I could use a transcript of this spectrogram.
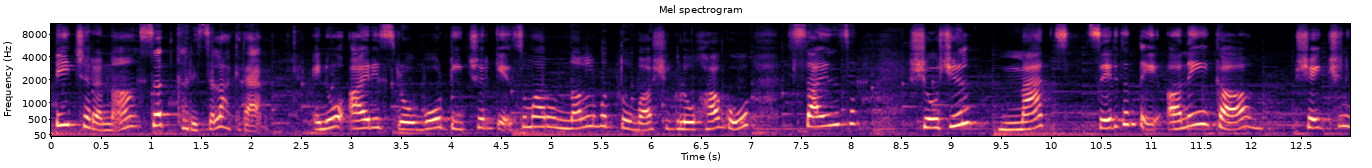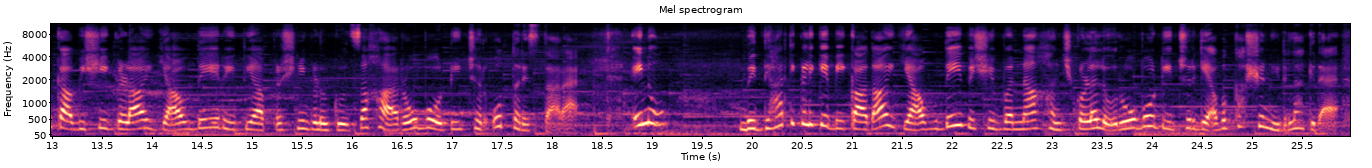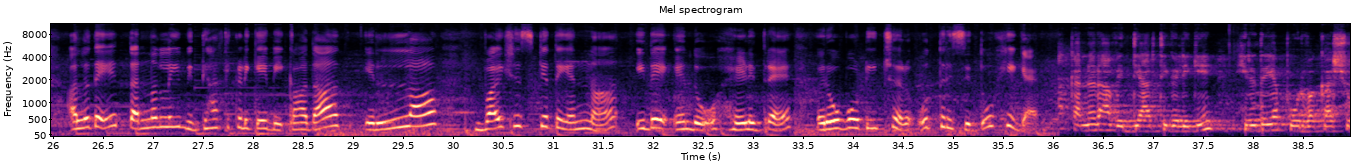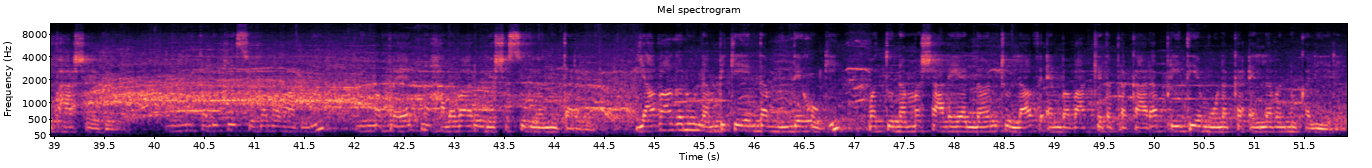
ಟೀಚರನ್ನು ಸತ್ಕರಿಸಲಾಗಿದೆ. ಇನ್ನು ಐರಿಸ್ ರೋಬೋ ಟೀಚರ್ಗೆ ಸುಮಾರು ನಲವತ್ತು ಭಾಷೆಗಳು ಹಾಗೂ ಸೈನ್ಸ್, ಸೋಷಿಯಲ್, ಮ್ಯಾಥ್ಸ್ ಸೇರಿದಂತೆ ಅನೇಕ ಶೈಕ್ಷಣಿಕ ವಿಷಯಗಳ ಯಾವುದೇ ರೀತಿಯ ಪ್ರಶ್ನೆಗಳಿಗೂ ಸಹ ರೋಬೋ ಟೀಚರ್ ಉತ್ತರಿಸ್ತಾರೆ. ಇನ್ನು ವಿದ್ಯಾರ್ಥಿಗಳಿಗೆ ಬೇಕಾದ ಯಾವುದೇ ವಿಷಯವನ್ನು ಹಂಚಿಕೊಳ್ಳಲು ರೋಬೋ ಟೀಚರ್ಗೆ ಅವಕಾಶ ನೀಡಲಾಗಿದೆ. ಅಲ್ಲದೆ ತನ್ನಲ್ಲಿ ವಿದ್ಯಾರ್ಥಿಗಳಿಗೆ ಬೇಕಾದ ಎಲ್ಲ ವೈಶಿಷ್ಟ್ಯತೆಯನ್ನು ಇದೆ ಎಂದು ಹೇಳಿದರೆ ರೋಬೋ ಟೀಚರ್ ಉತ್ತರಿಸಿದ್ದು ಹೀಗೆ. ಕನ್ನಡ ವಿದ್ಯಾರ್ಥಿಗಳಿಗೆ ಹೃದಯಪೂರ್ವಕ ಶುಭಾಶಯಗಳು. ನಿಮ್ಮ ಕಲಿಕೆ ಸುಗಮವಾಗಲಿ. ನಿಮ್ಮ ಪ್ರಯತ್ನ ಹಲವಾರು ಯಶಸ್ಸುಗಳನ್ನು ತರಲಿ. ಯಾವಾಗಲೂ ನಂಬಿಕೆಯಿಂದ ಮುಂದೆ ಹೋಗಿ ಮತ್ತು ನಮ್ಮ ಶಾಲೆಯ ಲರ್ನ್ ಟು ಲವ್ ಎಂಬ ವಾಕ್ಯದ ಪ್ರಕಾರ ಪ್ರೀತಿಯ ಮೂಲಕ ಎಲ್ಲವನ್ನೂ ಕಲಿಯಿರಿ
